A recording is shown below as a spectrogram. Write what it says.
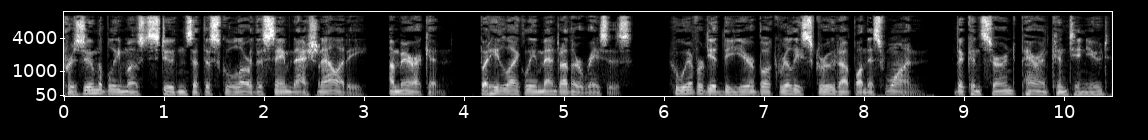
Presumably most students at the school are the same nationality, American, but he likely meant other races. Whoever did the yearbook really screwed up on this one, the concerned parent continued.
